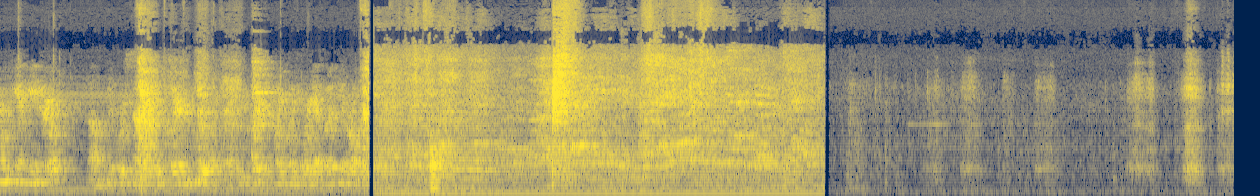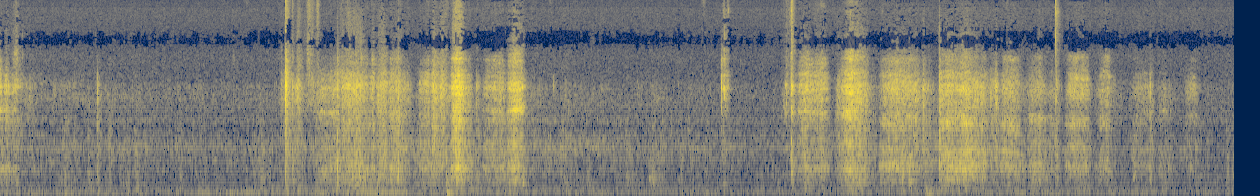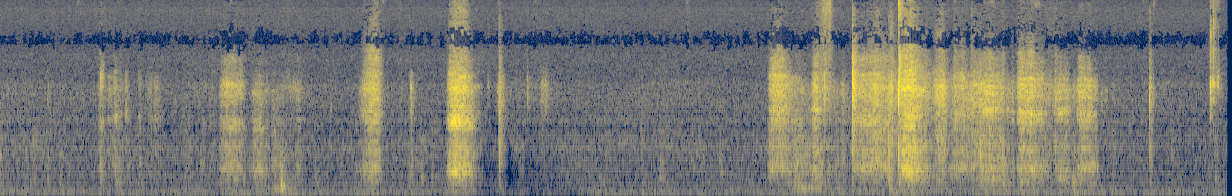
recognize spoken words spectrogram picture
On the campaign trail, Um, and of course, not actually declared. and so actually for 2024 yet, but you know, we're all.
